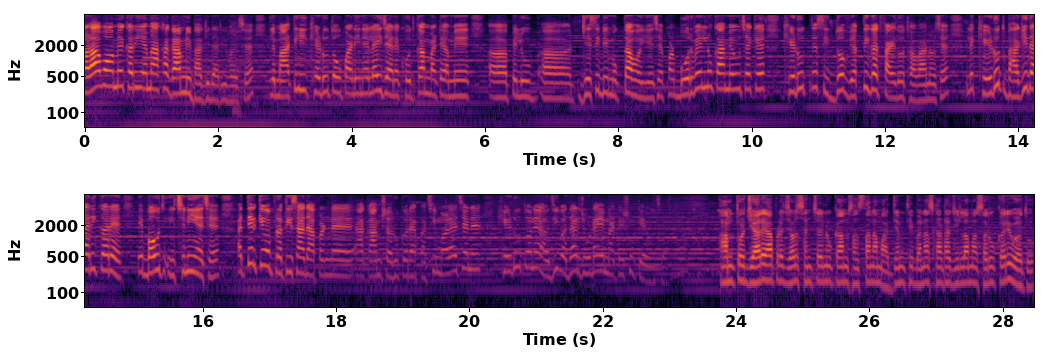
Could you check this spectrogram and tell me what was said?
તળાવો અમે કરીએ એમાં આખા ગામની ભાગીદારી હોય છે. એટલે માટી ખેડૂતો ઉપાડીને લઈ જાય અને ખોદકામ માટે અમે પેલું જેસીબી મૂકતા હોઈએ છીએ. પણ બોરવેલનું કામ એવું છે કે ખેડૂતને સીધો વ્યક્તિગત ફાયદો થવાનો છે. એટલે ખેડૂત ભાગીદારી કરે એ બહુ જ ઈચ્છનીય છે. અત્યારે કેવો પ્રતિસાદ આપણને આ કામ શરૂ કર્યા પછી મળે છે ને ખેડૂતોને હજી વધારે જોડાય માટે શું કહેવું છે? આમ તો જ્યારે આપણે જળ સંચયનું કામ સંસ્થાના માધ્યમથી બનાસકાંઠા જિલ્લામાં શરૂ કર્યું હતું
